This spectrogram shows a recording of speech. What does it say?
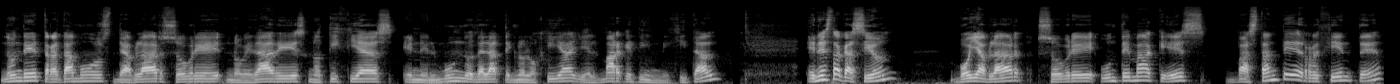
donde tratamos de hablar sobre novedades, noticias en el mundo de la tecnología y el marketing digital. En esta ocasión voy a hablar sobre un tema que es bastante reciente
